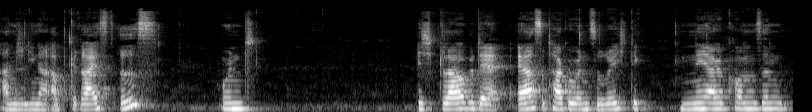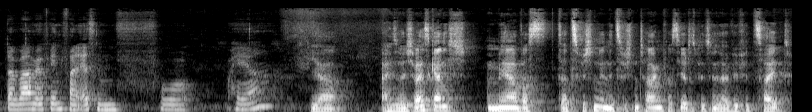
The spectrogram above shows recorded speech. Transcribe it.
Angelina abgereist ist. Und ich glaube, der erste Tag, wo wir uns so richtig näher gekommen sind, da waren wir auf jeden Fall essen vorher. Ja, also ich weiß gar nicht mehr, was dazwischen in den Zwischentagen passiert ist, beziehungsweise wie viel Zeit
